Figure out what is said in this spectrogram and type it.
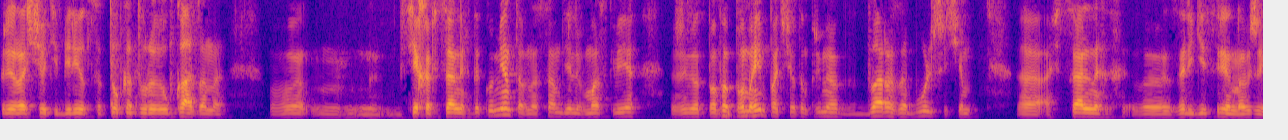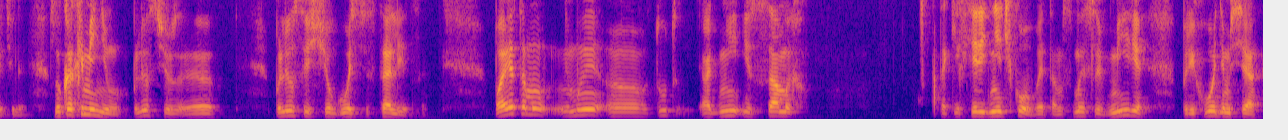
при расчете берется то, которое указано в всех официальных документах. На самом деле в Москве живет, по, по моим подсчетам, примерно в два раза больше, чем э, официальных э, зарегистрированных жителей. Ну, как минимум. Плюс э, плюс еще гости столицы. Поэтому мы э, тут одни из самых таких середнячков в этом смысле в мире приходимся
